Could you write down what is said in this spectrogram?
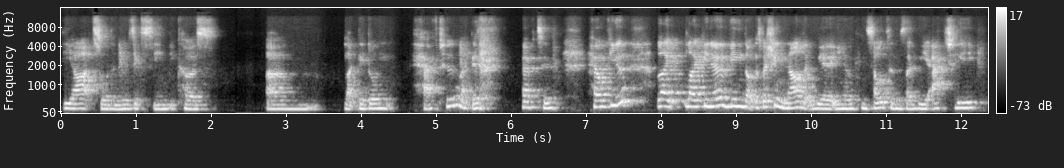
the arts or the music scene because um, like they don't have to like they have to help you. Like like you know being doctor especially now that we're you know consultants like we actually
